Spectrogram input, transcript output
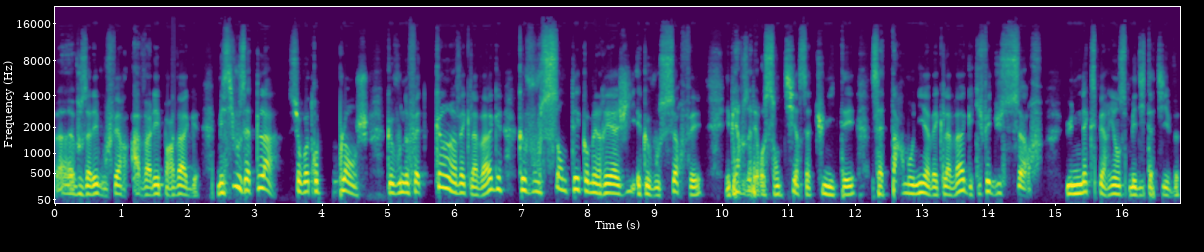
ben, vous allez vous faire avaler par la vague. Mais si vous êtes là, sur votre planche, que vous ne faites qu'un avec la vague, que vous sentez comme elle réagit et que vous surfez, eh bien vous allez ressentir cette unité, cette harmonie avec la vague qui fait du surf une expérience méditative.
